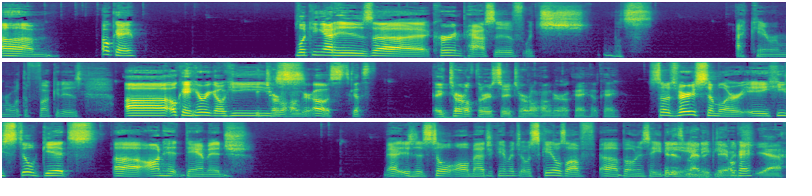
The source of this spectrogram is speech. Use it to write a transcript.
Um, okay. Looking at his uh current passive, which let's I can't remember what the fuck it is. Uh, okay, here we go. He's Eternal hunger. Oh, it's got eternal thirst to eternal hunger. Okay, okay. So it's very similar. He still gets uh, on hit damage. Is it still all magic damage? Oh, it scales off uh, bonus AD It is and magic AP. damage. Okay. Yeah.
